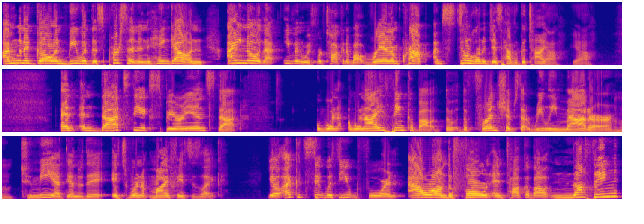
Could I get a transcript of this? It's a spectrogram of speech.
I'm gonna go and be with this person and hang out. And I know that even if we're talking about random crap, I'm still gonna just have a good time. Yeah, yeah and and that's the experience that when when I think about the the friendships that really matter mm-hmm. to me at the end of the day, it's when my face is like, yo, I could sit with you for an hour on the phone and talk about nothing,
